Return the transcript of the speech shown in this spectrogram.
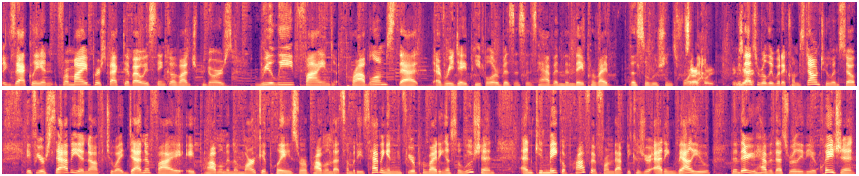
Exactly. And from my perspective, I always think of entrepreneurs really find problems that everyday people or businesses have, and then they provide the solutions for exactly. them. I mean, that's really what it comes down to. And so, if you're savvy enough to identify a problem in the marketplace or a problem that somebody's having, and if you're providing a solution and can make a profit from that because you're adding value, then there you have it. That's really the equation.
